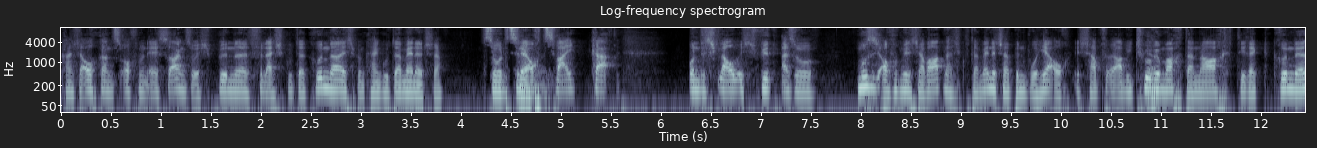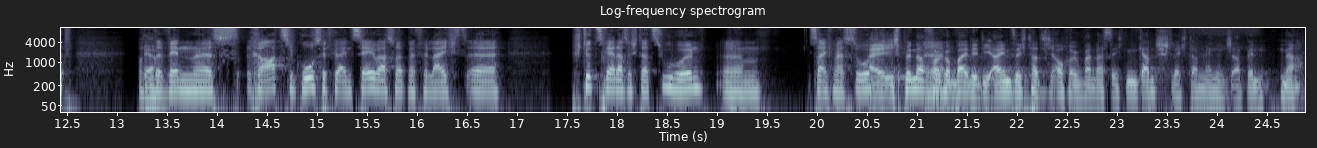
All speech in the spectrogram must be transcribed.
kann ich auch ganz offen und ehrlich sagen. So, ich bin äh, vielleicht guter Gründer, ich bin kein guter Manager. So, das sind ja, Ja. auch zwei, und ich glaube, ich würde, also muss ich auch von mir nicht erwarten, dass ich guter Manager bin. Woher auch? Ich habe Abitur Ja. gemacht, danach direkt gegründet. Und Ja. wenn das Rad zu groß wird für einen selber, sollte man vielleicht äh, Stützräder sich dazu holen. Ähm, sag ich mal so. Ey, ich bin da vollkommen Ähm, bei dir. Die Einsicht hatte ich auch irgendwann, dass ich ein ganz schlechter Manager bin. Na,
